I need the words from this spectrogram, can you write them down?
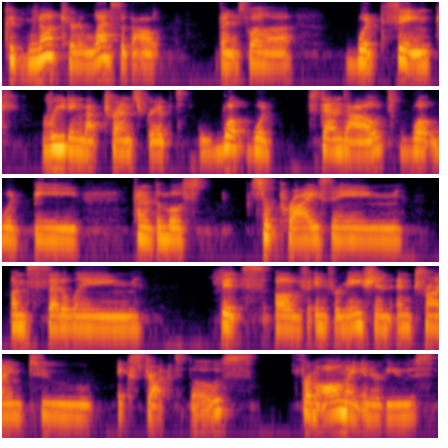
could not care less about Venezuela would think reading that transcript what would stand out what would be kind of the most surprising unsettling bits of information and trying to extract those from all my interviews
